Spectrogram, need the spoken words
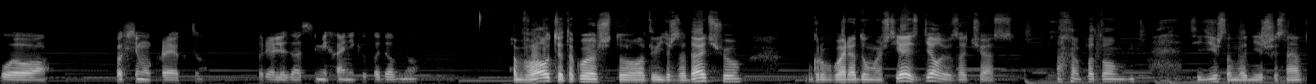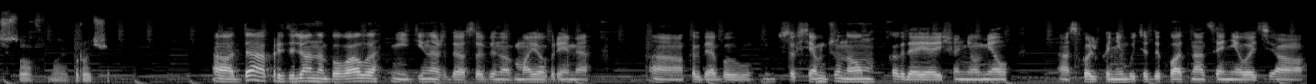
по, по всему проекту, по реализации механики подобного. А бывало у тебя такое, что ты видишь задачу, грубо говоря, думаешь, я сделаю за час, а потом сидишь там над ней 16 часов, ну и прочее. А, да, определенно бывало, не единожды, особенно в мое время а, когда я был совсем джуном, когда я еще не умел сколько-нибудь адекватно оценивать а,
